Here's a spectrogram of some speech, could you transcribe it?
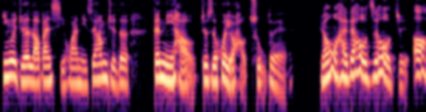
因为觉得老板喜欢你，所以他们觉得跟你好就是会有好处。对。然后我还在后知后觉哦，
